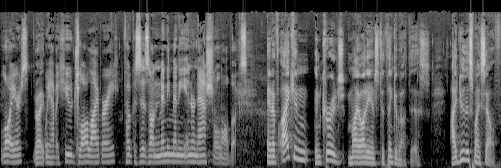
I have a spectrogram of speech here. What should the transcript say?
Lawyers. Right. We have a huge law library, focuses on many, many international law books. And if I can encourage my audience to think about this, I do this myself.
